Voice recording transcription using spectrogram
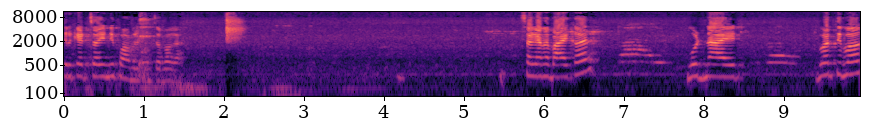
क्रिकेटचा युनिफॉर्म आहे तुमचा बघा. सगळ्यांना बाय कर. गुड नाईट वरती बघ.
